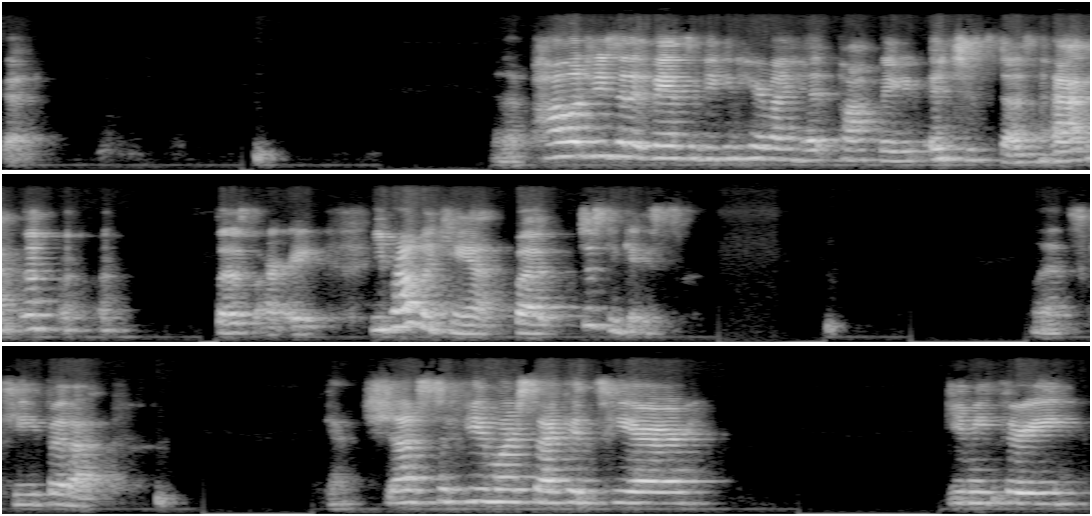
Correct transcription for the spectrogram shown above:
Good. And apologies in advance if you can hear my hip popping. It just does that. so sorry. You probably can't, but just in case. Let's keep it up. Got just a few more seconds here. Give me three,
